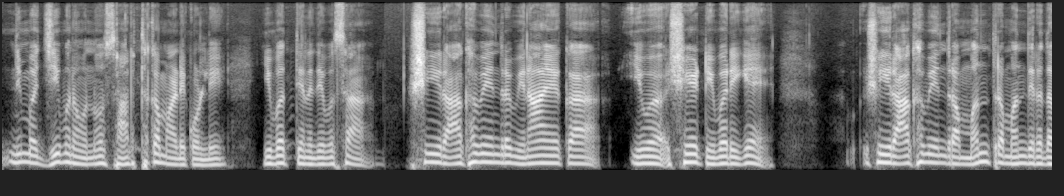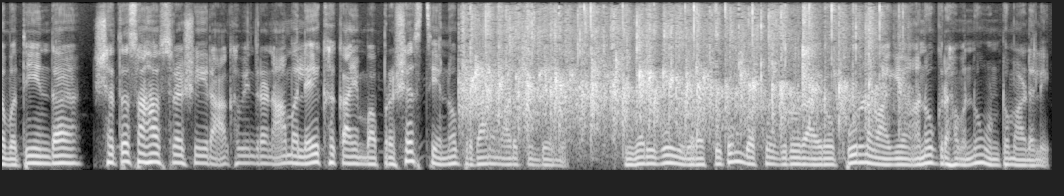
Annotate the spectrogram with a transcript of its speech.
ನಿಮ್ಮ ಜೀವನವನ್ನು ಸಾರ್ಥಕ ಮಾಡಿಕೊಳ್ಳಿ. ಇವತ್ತಿನ ದಿವಸ ಶ್ರೀ ರಾಘವೇಂದ್ರ ವಿನಾಯಕ ಇವ ಶೇಟ್ ಇವರಿಗೆ ಶ್ರೀ ರಾಘವೇಂದ್ರ ಮಂತ್ರ ಮಂದಿರದ ವತಿಯಿಂದ ಶತಸಹಸ್ರ ಶ್ರೀ ರಾಘವೇಂದ್ರ ನಾಮಲೇಖಕ ಎಂಬ ಪ್ರಶಸ್ತಿಯನ್ನು ಪ್ರದಾನ ಮಾಡುತ್ತಿದ್ದೇವೆ ಇವರಿಗೂ ಇವರ ಕುಟುಂಬಕ್ಕೂ ಗುರುರಾಯರು ಪೂರ್ಣವಾಗಿ ಅನುಗ್ರಹವನ್ನು ಉಂಟು ಮಾಡಲಿ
